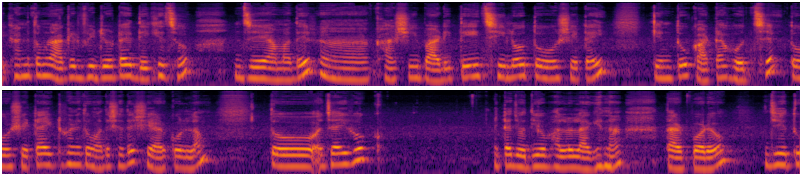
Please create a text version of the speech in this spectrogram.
এখানে তোমরা আগের ভিডিওটায় দেখেছ যে আমাদের খাসি বাড়িতেই ছিল। তো সেটাই কিন্তু কাটা হচ্ছে। তো সেটা একটুখানি তোমাদের সাথে শেয়ার করলাম। তো যাই হোক, এটা যদিও ভালো লাগে না, তারপরেও। যেহেতু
